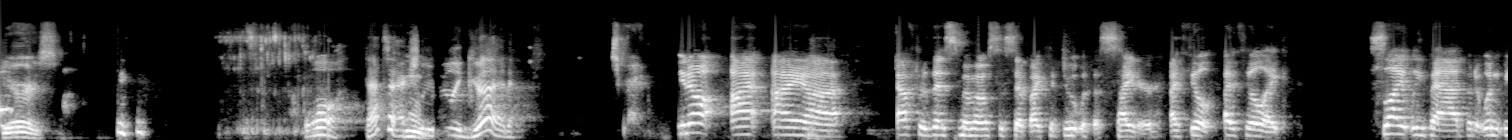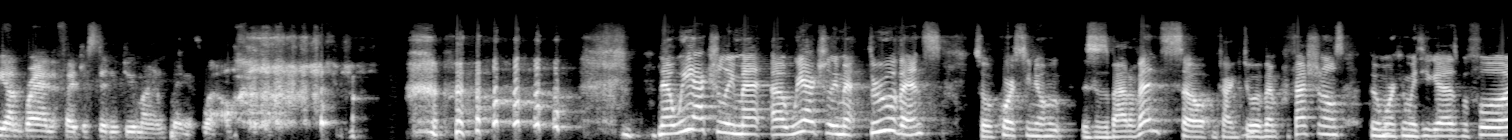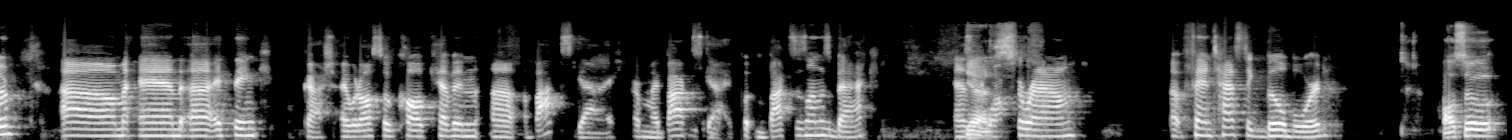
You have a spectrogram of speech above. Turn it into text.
Cheers. Oh, that's actually really good. It's great. You know, I I uh, after this mimosa sip, I could do it with a cider. I feel I feel like slightly bad, but it wouldn't be on brand if I just didn't do my own thing as well. now we actually met. Uh, we actually met through events. So of course you know who this is about events. So I'm talking to event professionals. Been working with you guys before, um, and uh, I think, gosh, I would also call Kevin uh, a box guy or my box guy, putting boxes on his back as Yes. he walks around. A fantastic billboard. Also,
